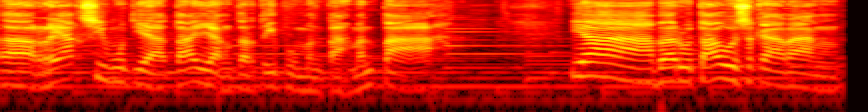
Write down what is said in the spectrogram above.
uh, reaksi Mutiata yang tertipu mentah-mentah. Ya, baru tahu sekarang.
